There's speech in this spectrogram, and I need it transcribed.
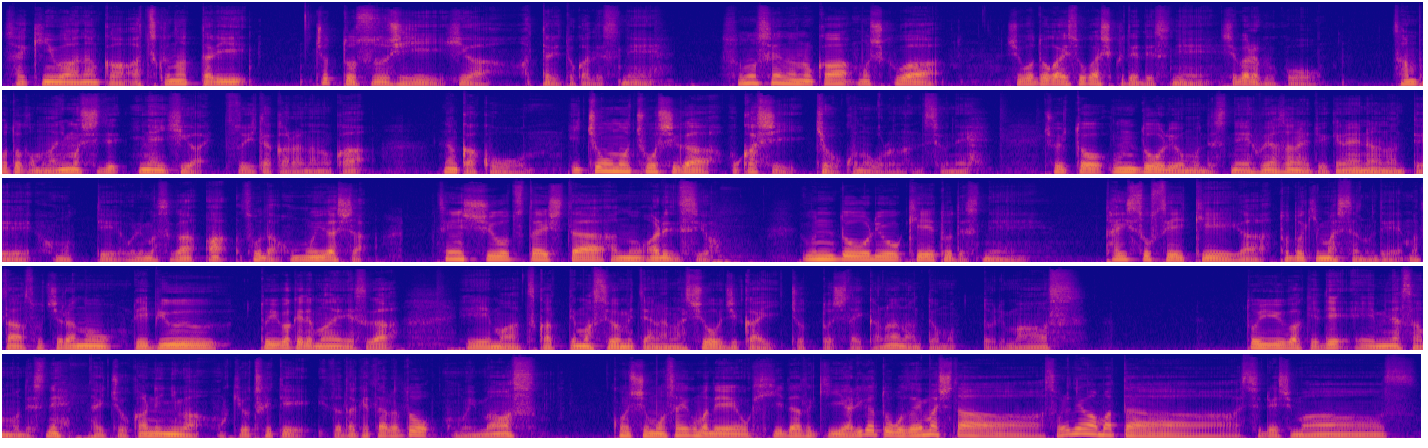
最近はなんか暑くなったり、ちょっと涼しい日があったりとかですね、そのせいなのか、もしくは仕事が忙しくてですね、しばらくこう、散歩とかも何もしていない日が続いたからなのか、なんかこう、胃腸の調子がおかしい今日この頃なんですよね。ちょいと運動量もですね、増やさないといけないななんて思っておりますが、あ、そうだ、思い出した。先週お伝えした、あの、あれですよ。運動量計とですね、体組成計が届きましたので、またそちらのレビューというわけでもないですが、えー、まあ使ってますよみたいな話を次回ちょっとしたいかななんて思っております。というわけで、えー、皆さんもですね、体調管理にはお気をつけていただけたらと思います。今週も最後までお聴きいただきありがとうございました。それではまた失礼します。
